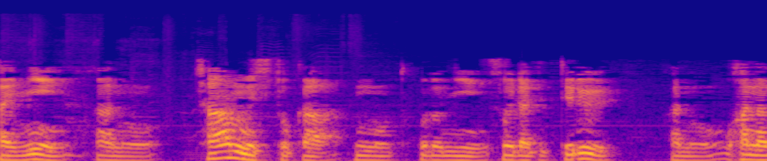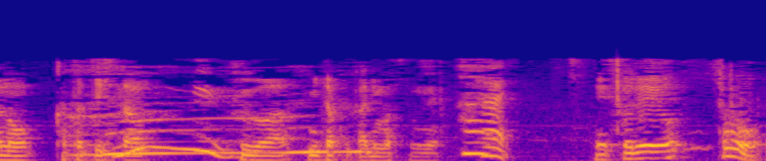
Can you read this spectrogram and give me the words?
際に、あの、茶碗蒸しとかのところに添えられてる、あの、お花の形した風は見たことありますよね。はい。はい。で、それを、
